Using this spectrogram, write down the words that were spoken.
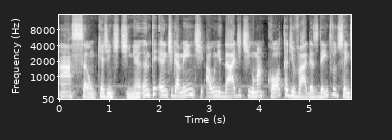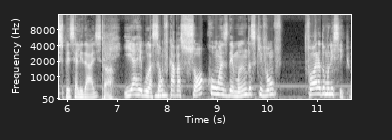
a, ação que a gente tinha? Ante, antigamente, a unidade tinha uma cota de vagas dentro do centro de especialidades tá. e a regulação uhum. ficava só com as demandas que vão fora do município.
